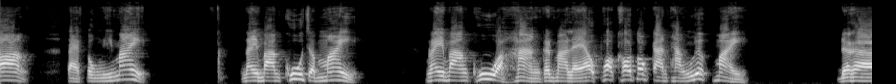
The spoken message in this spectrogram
บ้าง แต่ตรงนี้ไม่ ในบางคู่จะไม่ ในบางคู่ห่างกันมาแล้ว เพราะเขาต้องการทางเลือกใหม่นะคะ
